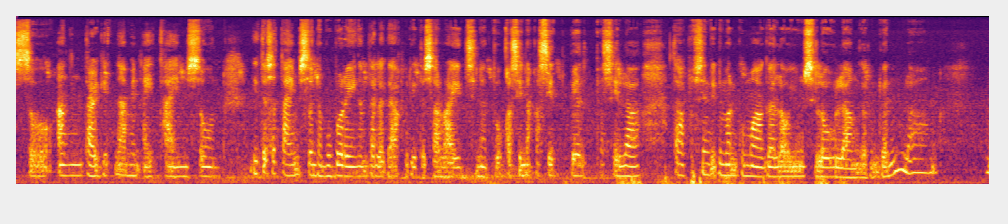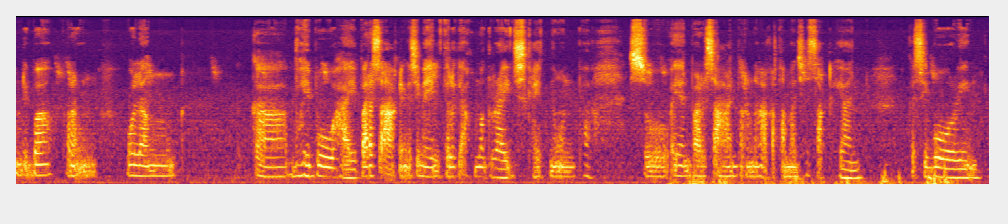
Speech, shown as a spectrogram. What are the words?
so ang target namin ay time zone. Dito sa time zone, nabuboringan talaga ako dito sa rides na to kasi naka-seatbelt pa sila. Tapos hindi naman gumagalaw yung slow lang, ganun ganun lang. Di ba? Parang walang kabuhay-buhay. Para sa akin kasi mahilig talaga ako mag-rides kahit noon pa. So, ayan, para sa akin parang nakakatamad sa sakyan. Kasi boring.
